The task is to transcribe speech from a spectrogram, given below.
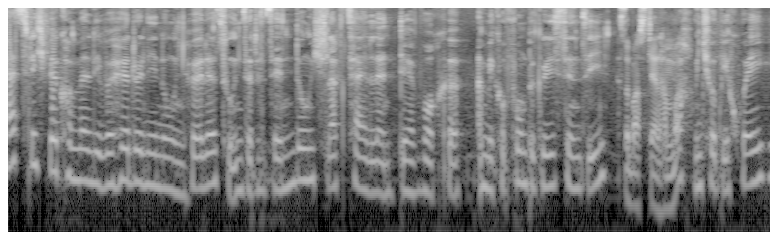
Herzlich willkommen, liebe Hörerinnen und Hörer, zu unserer Sendung Schlagzeilen der Woche. Am Mikrofon begrüßen Sie Sebastian Hambach und Chobi Hui.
